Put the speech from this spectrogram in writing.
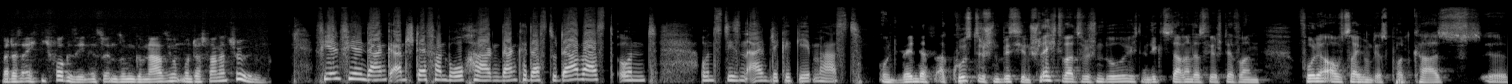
Weil das eigentlich nicht vorgesehen ist so in so einem Gymnasium und das war ganz schön. Vielen, vielen Dank an Stefan Bruchhagen. Danke, dass du da warst und uns diesen Einblick gegeben hast. Und wenn das akustisch ein bisschen schlecht war zwischendurch, dann liegt es daran, dass wir Stefan vor der Aufzeichnung des Podcasts äh,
